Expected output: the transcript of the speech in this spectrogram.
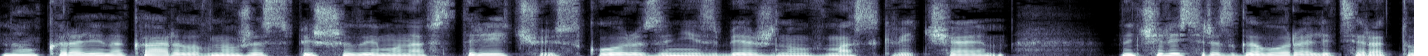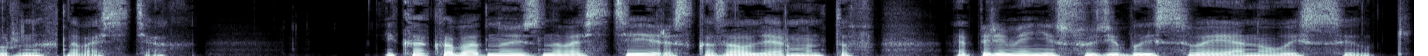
Но Каролина Карловна уже спешила ему навстречу, и скоро за неизбежным в Москве чаем начались разговоры о литературных новостях. И как об одной из новостей рассказал Лермонтов о перемене судьбы своей о новой ссылке.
